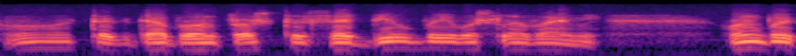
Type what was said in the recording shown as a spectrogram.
О, тогда бы он просто забил бы его словами. Он бы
